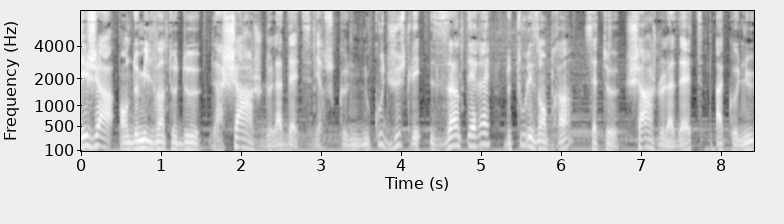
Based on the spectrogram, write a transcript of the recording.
Déjà en 2022, la charge de la dette, c'est-à-dire ce que nous coûtent juste les intérêts de tous les emprunts, cette charge de la dette a connu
